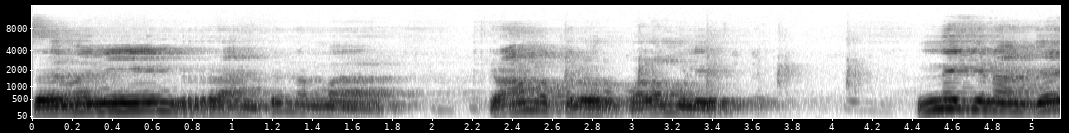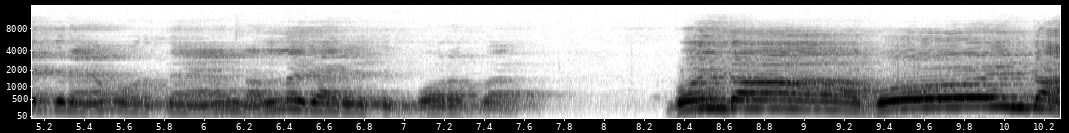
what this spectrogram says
செவனேன்றான்ட்டு நம்ம கிராமத்தில் ஒரு பழமொழி இருக்கு. இன்னைக்கு நான் கேட்குறேன் ஒருத்தன் நல்ல காரியத்துக்கு போகிறப்ப கோவிந்தா கோவிந்தா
